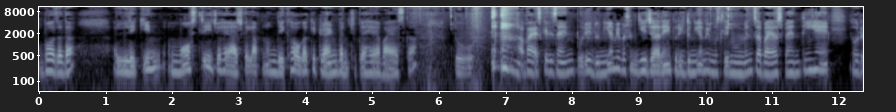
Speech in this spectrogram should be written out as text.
बहुत ज़्यादा। लेकिन मोस्टली जो है, आजकल आप लोगों ने देखा होगा कि ट्रेंड बन चुका है अबायस का। तो अबायास के डिज़ाइन पूरी दुनिया में पसंद किए जा रहे हैं, पूरी दुनिया में मुस्लिम वुमेंस अबायास पहनती हैं और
